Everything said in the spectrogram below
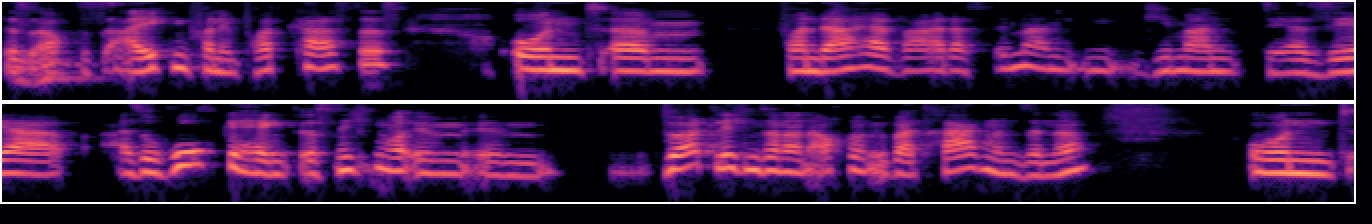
Das ist auch mhm. das Icon von dem Podcast ist. Und ähm, von daher war das immer jemand, der sehr, also hochgehängt ist, nicht nur im, im wörtlichen, sondern auch im übertragenen Sinne. Und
